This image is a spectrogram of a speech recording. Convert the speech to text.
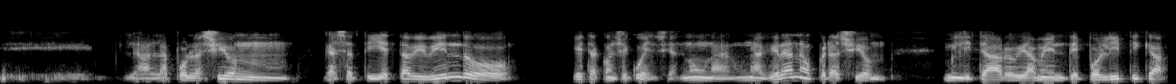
eh, la, la, población gazatí está viviendo estas consecuencias, ¿no? Una, una gran operación militar, obviamente, política,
